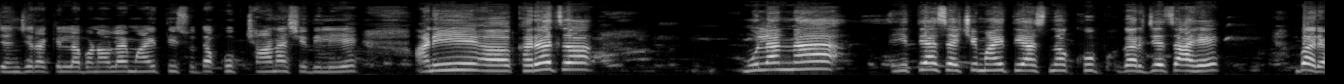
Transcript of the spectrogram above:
जंजिरा किल्ला बनवलाय. माहिती सुद्धा खूप छान अशी दिली आहे. आणि अं, खरंच अं, मुलांना इतिहासाची माहिती असणं खूप गरजेचं आहे. बरं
